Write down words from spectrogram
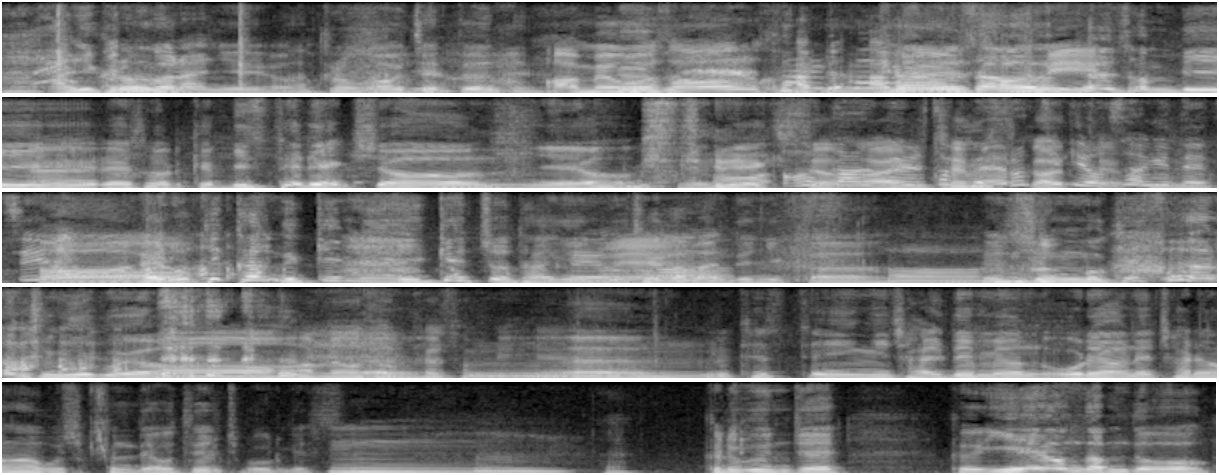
아니 그런 건 아니에요. 아, 그런 뭐 어쨌든 아메오사와 선비. 흡혈 선비에서 이렇게 미스테리 액션이에요. 미스테리 어, 액션. 아, 아, 자꾸 에로틱. 연상이 되지? 아, 아. 에로틱한 느낌이 있겠죠, 당연히. 그래요? 제가 만드니까. 어. 지금 뭐 캐스팅하는 중이고요. 어, 예. 흡혈 선비. 예. 예. 그리고 캐스팅이 잘 되면 올해 안에 촬영하고 싶은데 어떻게 될지 모르겠어요. 음. 음. 그리고 이제 그 이혜영 감독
